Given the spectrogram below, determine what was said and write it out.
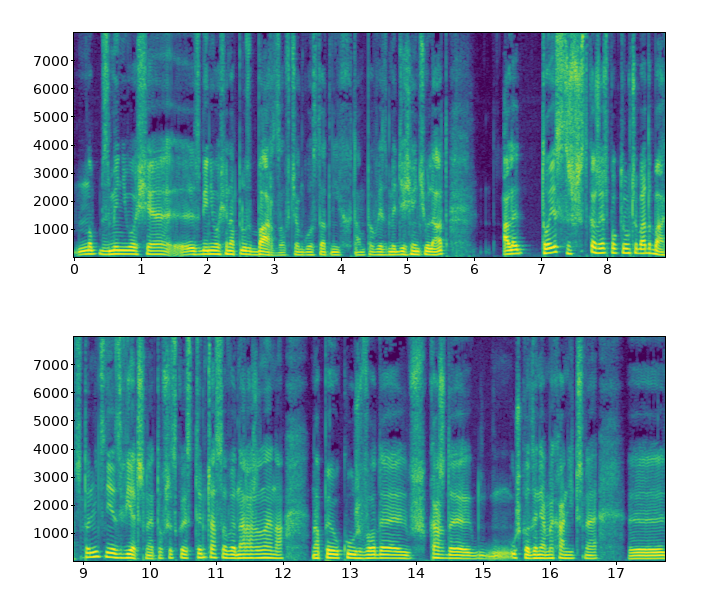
no, zmieniło, się, y, zmieniło się na plus bardzo w ciągu ostatnich tam powiedzmy 10 lat, ale to jest wszystko rzecz, po którą trzeba dbać. To nic nie jest wieczne, to wszystko jest tymczasowe, narażone na, na pył, kurz, wodę, każde uszkodzenia mechaniczne, yy,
